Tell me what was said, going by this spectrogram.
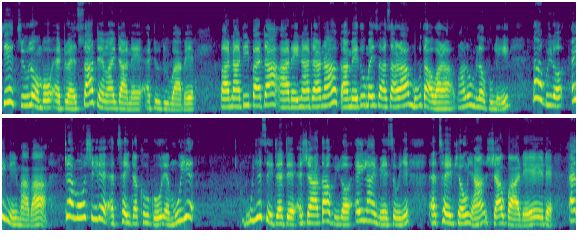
ပြစ်ကျူးလွန်ဖို့အတွက်စတင်လိုက်တာနဲ့အတူတူပါပဲပါဏာတိပါတအာဒိဏဒါနာကာမေတုမိစ္ဆာစာရမူတာဝါရငါလို့မလုပ်ဘူးလေတောက်ပြီးတော့အိတ်နေမှာပါတမိုးရှိတဲ့အချိန်တစ်ခုကိုလေမူရစ်မူရစ်စေတတ်တဲ့အရာတောက်ပြီးတော့အိတ်လိုက်မယ်ဆိုရင်အချိန်ဖြုံးရရောက်ပါတယ်တဲ့ အ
